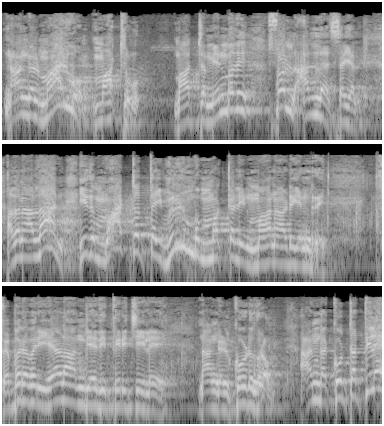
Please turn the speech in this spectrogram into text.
நாங்கள் மாறுவோம் மாற்றுவோம். மாற்றம் என்பது சொல் அல்ல செயல். அதனால்தான் இது மாற்றத்தை விரும்பும் மக்களின் மாநாடு என்று. பிப்ரவரி ஏழாம் தேதி திருச்சியிலே நாங்கள் கூடுகிறோம். அந்த கூட்டத்திலே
